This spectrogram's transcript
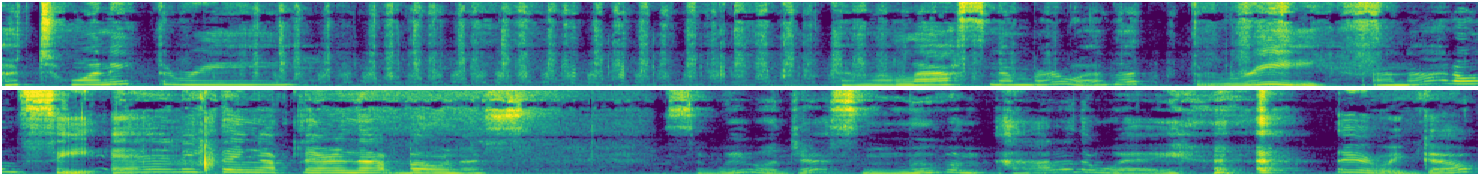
a 23, and the last number was a 3. And I don't see anything up there in that bonus. So we will just move them out of the way. there we go.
